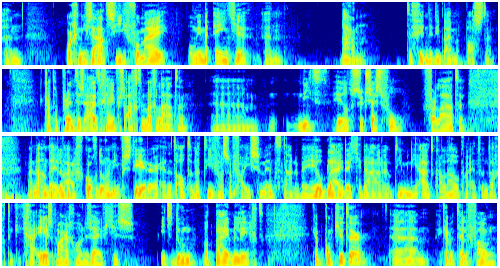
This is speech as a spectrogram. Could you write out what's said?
een organisatie voor mij om in mijn eentje een baan te vinden die bij me paste. Ik had apprentice uitgevers achter me gelaten. Ehm, niet heel succesvol verlaten. Mijn aandelen waren gekocht door een investeerder en het alternatief was een faillissement. Nou, dan ben je heel blij dat je daar op die manier uit kan lopen. En toen dacht ik, ik ga eerst maar gewoon eens eventjes iets doen wat bij me ligt. Ik heb een computer, ehm, ik heb een telefoon,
